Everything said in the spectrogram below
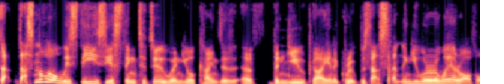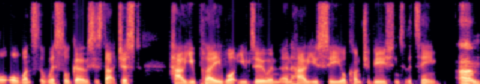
that that's not always the easiest thing to do when you're kind of, of the new guy in a group. Was that something you were aware of, or, or once the whistle goes, is that just how you play, what you do, and, and how you see your contribution to the team? Um,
